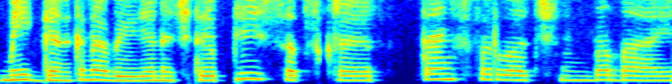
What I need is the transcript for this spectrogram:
మీకు గనక నా వీడియో నచ్చితే please subscribe. Thanks for watching. Bye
